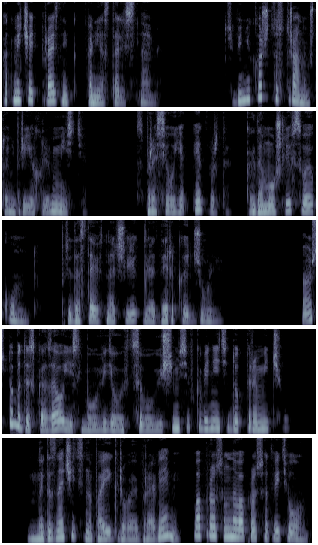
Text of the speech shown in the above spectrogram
Отмечать праздник они остались с нами. «Тебе не кажется странным, что они приехали вместе?» Спросила я Эдварда, когда мы ушли в свою комнату, предоставив ночлег для Дерека и Джулии. «А что бы ты сказал, если бы увидел их целующимися в кабинете доктора Митчелла?» Многозначительно поигрывая бровями, вопросом на вопрос ответил он.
